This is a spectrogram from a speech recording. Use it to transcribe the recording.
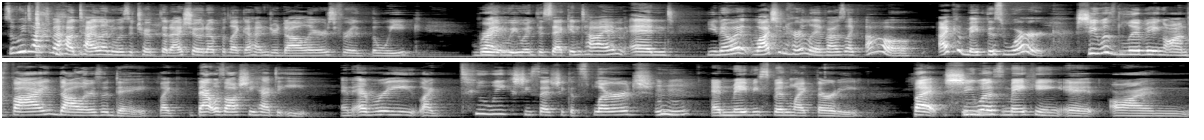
So we talked about how Thailand was a trip that I showed up with like a hundred dollars for the week. Right. We went the second time, and you know what? Watching her live, I was like, oh, I could make this work. she was living on five dollars a day. Like that was all she had to eat. And every like two weeks, she said she could splurge Mm-hmm. and maybe spend like 30 but she Mhm. was making it on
